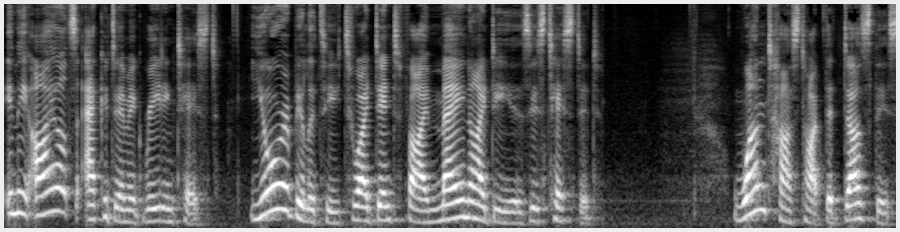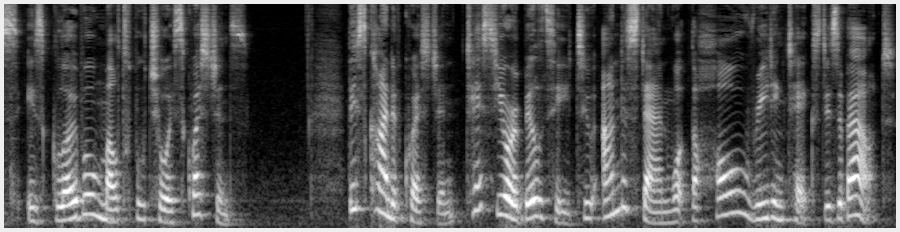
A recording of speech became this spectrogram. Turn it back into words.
In the IELTS academic reading test, your ability to identify main ideas is tested. One task type that does this is global multiple choice questions. This kind of question tests your ability to understand what the whole reading text is about.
